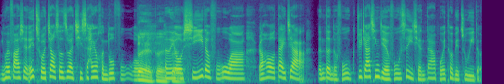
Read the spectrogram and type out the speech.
你会发现，哎，除了轿车之外，其实还有很多服务哦。对对，可能有洗衣的服务啊，然后代驾等等的服务，居家清洁的服务是以前大家不会特别注意的。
